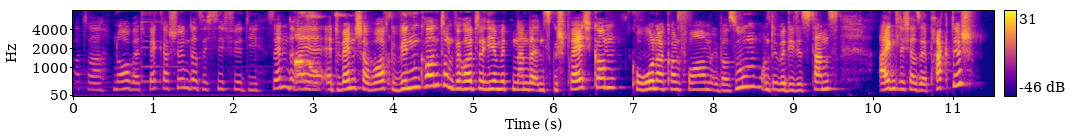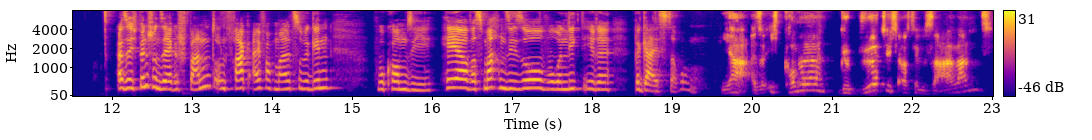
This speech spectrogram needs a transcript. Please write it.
Vater Norbert Becker, schön, dass ich Sie für die Sendereihe Adventure Wort gewinnen konnte und wir heute hier miteinander ins Gespräch kommen, Corona-konform über Zoom und über die Distanz, eigentlich ja sehr praktisch. Also ich bin schon sehr gespannt und frage einfach mal zu Beginn, wo kommen Sie her? Was machen Sie so? Worin liegt Ihre Begeisterung? Ja, also ich komme gebürtig aus dem Saarland.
